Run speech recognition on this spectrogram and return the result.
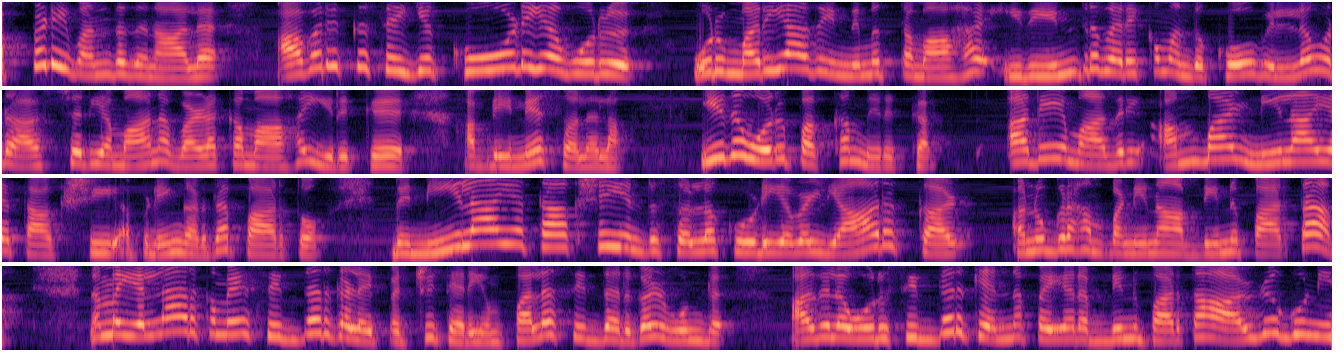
அப்படி வந்ததுனால அவருக்கு செய்யக்கூடிய ஒரு ஒரு மரியாதை நிமித்தமாக இது இன்று வரைக்கும் அந்த கோவில்ல ஒரு ஆச்சரியமான வழக்கமாக இருக்கு அப்படின்னே சொல்லலாம். இது ஒரு பக்கம் இருக்க. அதே மாதிரி அம்பாள் நீலாய தாக்ஷி அப்படிங்கிறத பார்த்தோம். இந்த நீலாய தாக்ஷி என்று சொல்லக்கூடியவள் யாருக்கு அனுகிரகம் பண்ணினா அப்படின்னு பார்த்தா நம்ம எல்லாருக்குமே சித்தர்களை பற்றி தெரியும். பல சித்தர்கள் உண்டு. அதுல ஒரு சித்தருக்கு என்ன பெயர் அப்படின்னு பார்த்தா அழுகுனி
